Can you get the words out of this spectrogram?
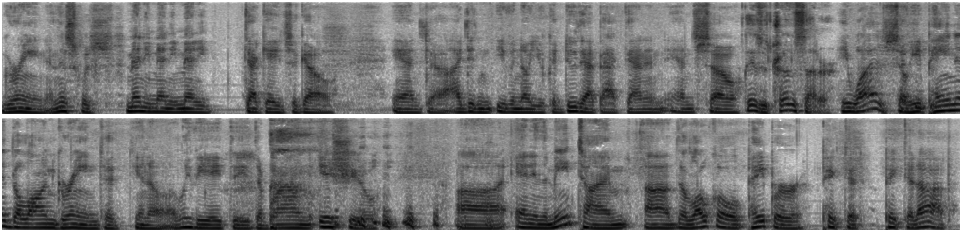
green, and this was many, many, many decades ago. And uh, I didn't even know you could do that back then. And, and so He's a trendsetter. he was. So he painted the lawn green to, you know, alleviate the, the brown issue. Uh, and in the meantime, uh, the local paper picked it picked it up.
